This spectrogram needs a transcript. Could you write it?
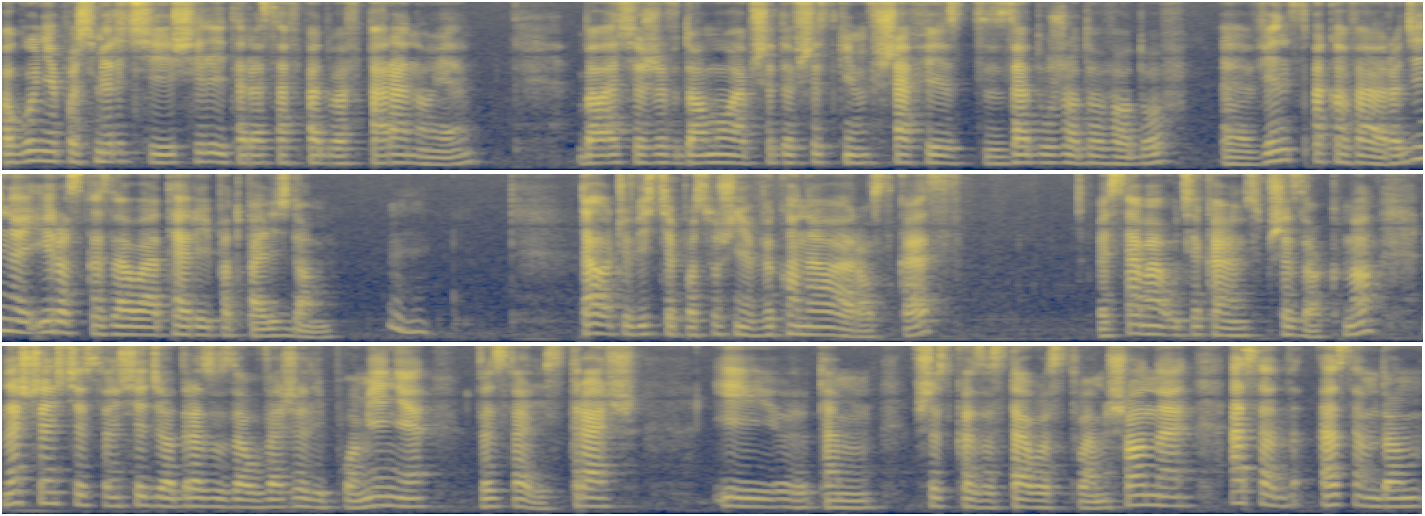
Ogólnie po śmierci Shirley Teresa wpadła w paranoję. Bała się, że w domu, a przede wszystkim w szafie jest za dużo dowodów, e, więc spakowała rodzinę i rozkazała Terry podpalić dom. Ta oczywiście posłusznie wykonała rozkaz, sama uciekając przez okno. Na szczęście sąsiedzi od razu zauważyli płomienie, wezwali straż i y, tam wszystko zostało stłamszone, a, sad, a sam dom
